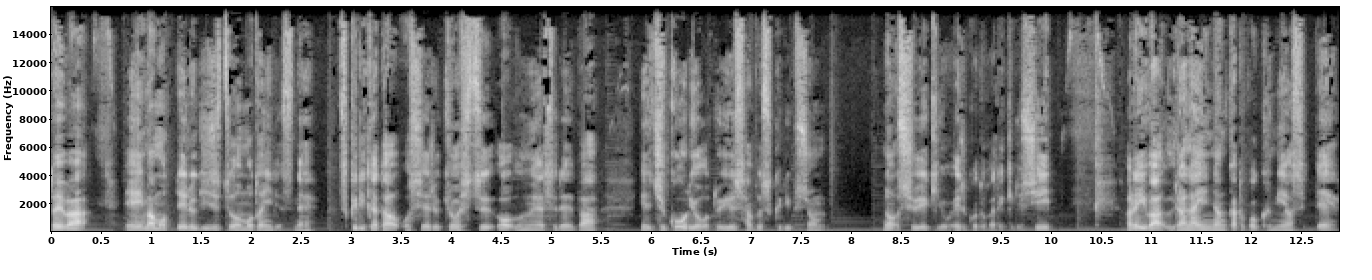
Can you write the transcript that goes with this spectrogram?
例えば、今持っている技術をもとにですね、作り方を教える教室を運営すれば、受講料というサブスクリプションの収益を得ることができるし、あるいは占いなんかとこう組み合わせて、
